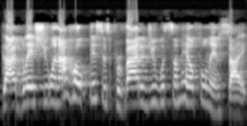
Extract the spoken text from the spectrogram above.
God bless you, and I hope this has provided you with some helpful insight.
